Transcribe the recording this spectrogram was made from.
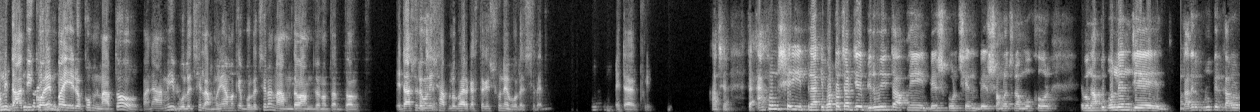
উনি দাবি করেন করেন? বা এরকম না তো। মানে আমি বলেছিলাম উনি আমাকে বলেছিল নাম দেওয়া আমজনতার দল। এটা আসলে উনি আচ্ছা। সাপলু ভাইয়ের কাছ থেকে শুনে বলেছিলেন। এটা আর কি। আচ্ছা। তা এখন সেই পিনাকি ভট্টাচার্যের বিরোধিতা আপনি বেশ করছেন বেশ সমালোচনা মুখর এবং আপনি বললেন যে তাদের গ্রুপের কারোর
